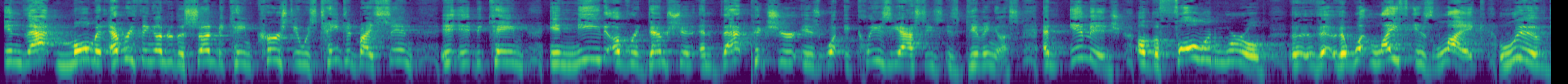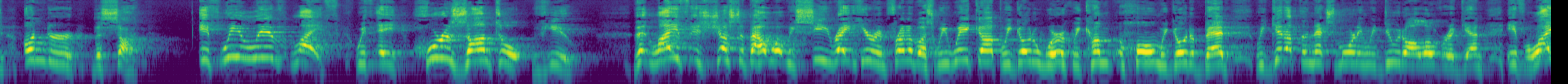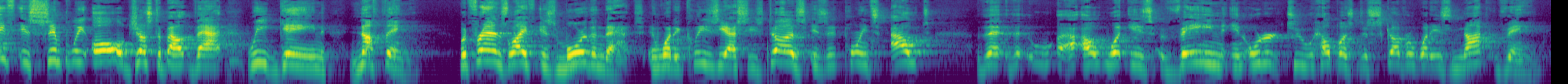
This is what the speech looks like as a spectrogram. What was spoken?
In that moment, everything under the sun became cursed. It was tainted by sin. It, it, became in need of redemption. And that picture is what Ecclesiastes is giving us an image of the fallen world, uh, that, that what life is like lived under the sun. If we live life with a horizontal view, that life is just about what we see right here in front of us. We wake up, we go to work, we come home, we go to bed, we get up the next morning, we do it all over again. If life is simply all just about that, we gain nothing. But, friends, life is more than that. And what Ecclesiastes does is it points out that, that uh, out what is vain in order to help us discover what is not vain.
